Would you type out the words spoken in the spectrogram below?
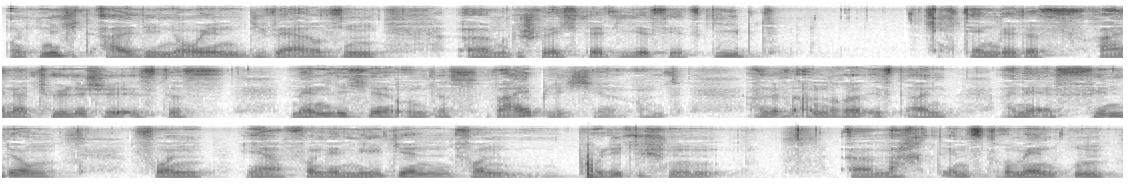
und nicht all die neuen diversen ähm, Geschlechter, die es jetzt gibt. Ich denke, das rein natürliche ist das männliche und das weibliche und alles andere ist ein, eine Erfindung von, ja, von den Medien, von politischen äh, Machtinstrumenten,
